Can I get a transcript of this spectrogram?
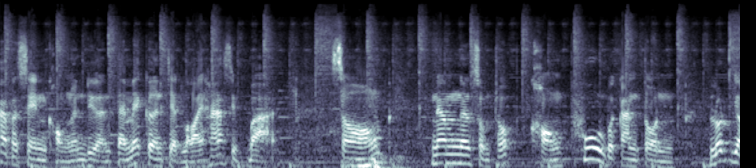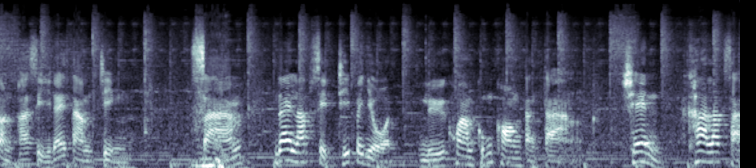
5%ของเงินเดือน แต่ไม่เกิน 750 บาท 2. นำเงินสมทบของผู้ประกันตน ลดหย่อนภาษีได้ตามจริง 3. ได้รับสิทธิประโยชน์ หรือความคุ้มครองต่างๆ เช่น ค่ารักษา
